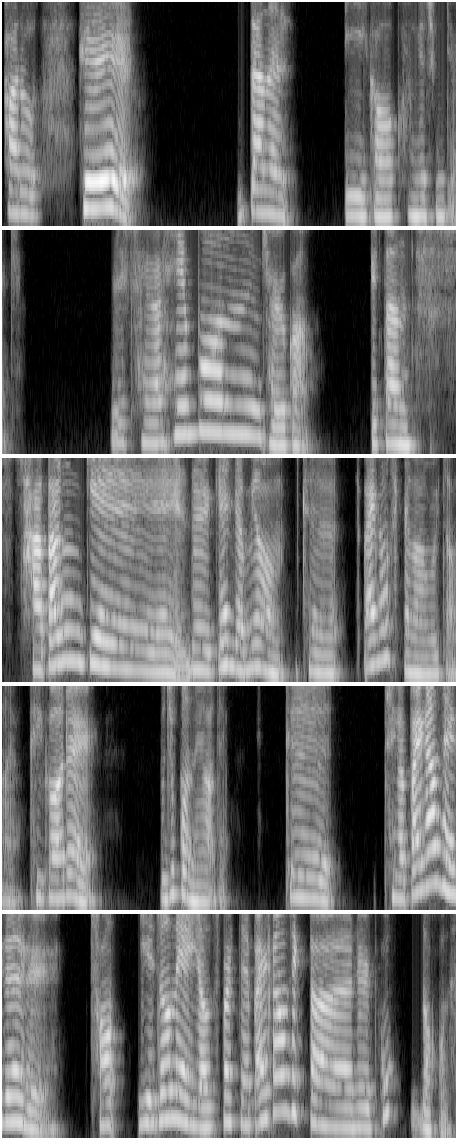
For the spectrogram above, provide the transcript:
바로 그 일단은 이거 공유 준비할게요. 제가 해본 결과 일단 4단계를 깨려면 그 빨간 색깔 나온 거 있잖아요. 그거를 무조건 해야 돼요. 그 제가 빨간색을 저 예전에 연습할 때 빨간 색 깔을 꼭 넣었거든요.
